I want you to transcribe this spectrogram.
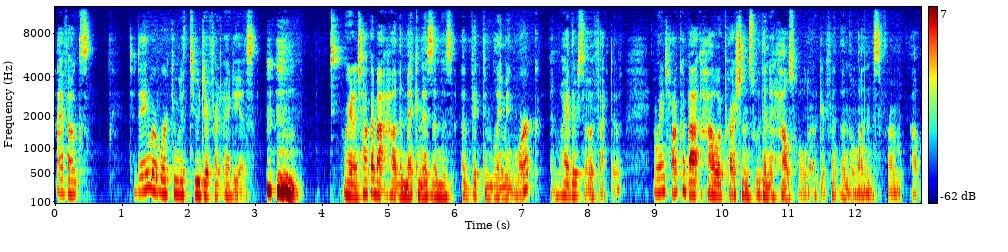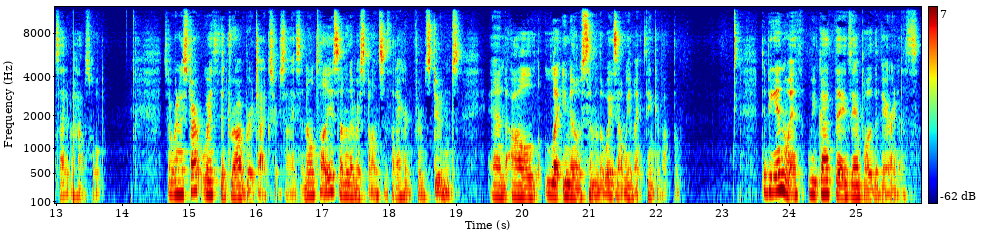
Hi folks. Today we're working with two different ideas. we're going to talk about how the mechanisms of victim blaming work and why they're so effective. And we're going to talk about how oppressions within a household are different than the ones from outside of a household. So we're going to start with the drawbridge exercise and I'll tell you some of the responses that I heard from students and I'll let you know some of the ways that we might think about them. To begin with, we've got the example of the Baroness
